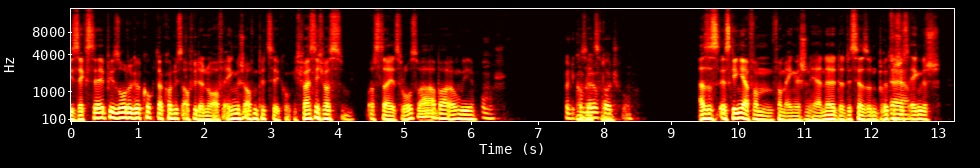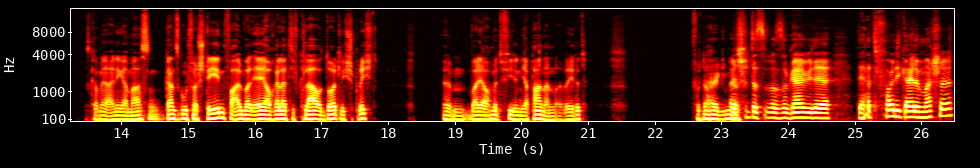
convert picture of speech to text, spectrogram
die sechste Episode geguckt. Da konnte ich es auch wieder nur auf Englisch auf dem PC gucken. Ich weiß nicht, was, was da jetzt los war, aber irgendwie. Komisch. Könnt die Was komplett auf. Deutsch gucken. Also es, es ging ja vom, vom Englischen her, ne? Das ist ja so ein britisches Ja, ja. Englisch. Das kann man ja einigermaßen ganz gut verstehen, vor allem weil er ja auch relativ klar und deutlich spricht. Ähm, weil er auch mit vielen Japanern redet. Von daher ging das. ich finde das immer so geil, wie der, der hat voll die geile Masche,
